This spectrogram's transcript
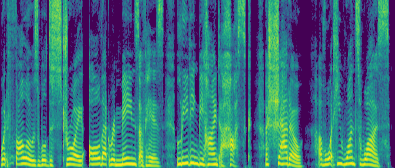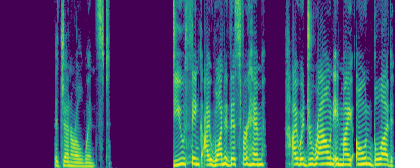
What follows will destroy all that remains of his, leaving behind a husk, a shadow of what he once was. The general winced. Do you think I wanted this for him? I would drown in my own blood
